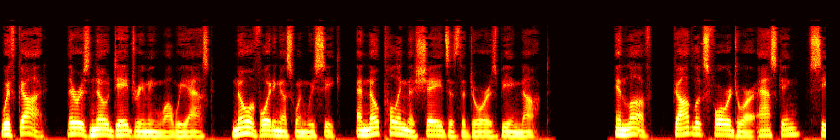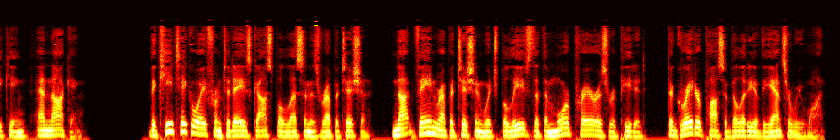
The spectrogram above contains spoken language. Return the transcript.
With God, there is no daydreaming while we ask, no avoiding us when we seek, and no pulling the shades as the door is being knocked. In love, God looks forward to our asking, seeking, and knocking. The key takeaway from today's gospel lesson is repetition, not vain repetition which believes that the more prayer is repeated, the greater possibility of the answer we want,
